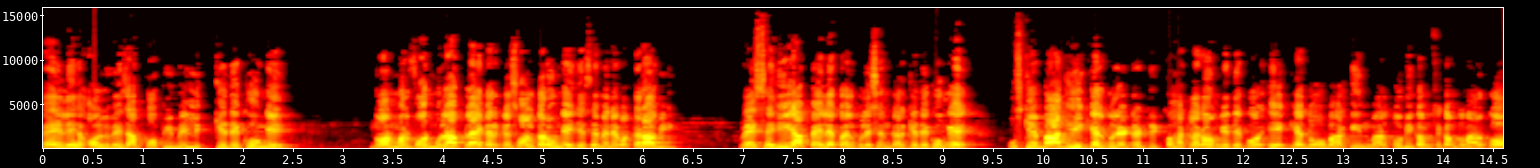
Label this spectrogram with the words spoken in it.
पहले ऑलवेज आप कॉपी में लिख के देखोगे। नॉर्मल फॉर्मूला अप्लाई करके सॉल्व करोगे, जैसे मैंने करा अभी। वैसे ही आप पहले कैलकुलेशन करके देखोगे। उसके बाद ही कैलकुलेटर ट्रिक को हाथ लगाओगे। देखो, एक या दो बार, तीन बार तो भी कम से कम तुम्हारे को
